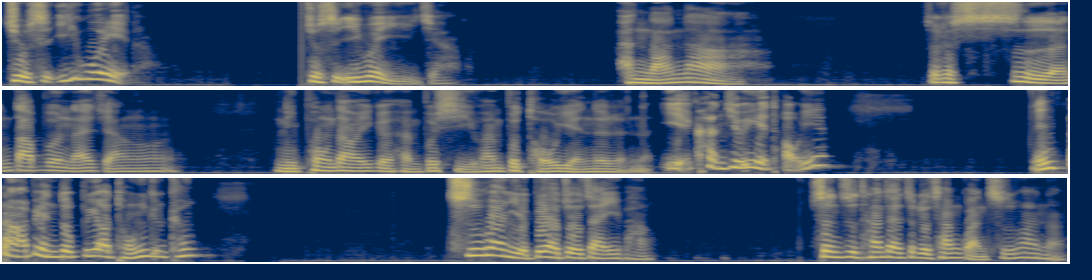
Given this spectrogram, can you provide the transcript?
就是一位的，就是一位瑜伽，很难呐。这个世人大部分来讲。你碰到一个很不喜欢、不投缘的人呢，越看就越讨厌，连大便都不要同一个坑，吃饭也不要坐在一旁，甚至他在这个餐馆吃饭呢，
